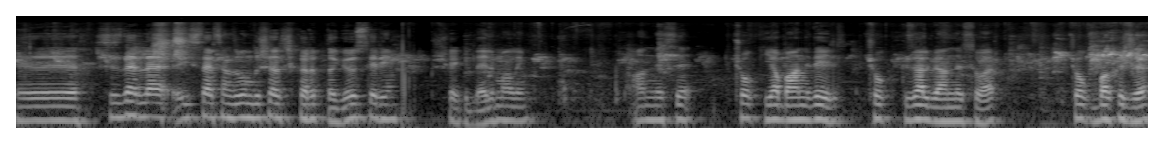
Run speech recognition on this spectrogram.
E, sizlerle isterseniz bunu dışarı çıkarıp da göstereyim. Bu şekilde elime alayım. Annesi çok yabani değil. Çok güzel bir annesi var. Çok bakıcı.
